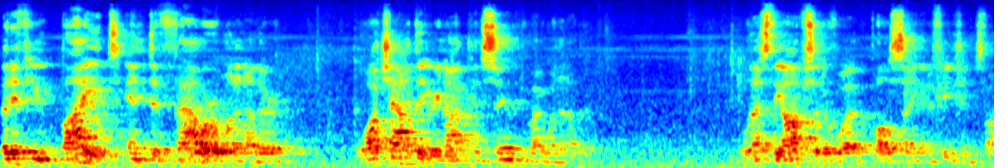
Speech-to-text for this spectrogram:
But if you bite and devour one another, watch out that you're not consumed by one another. Well, that's the opposite of what Paul's saying in Ephesians 5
